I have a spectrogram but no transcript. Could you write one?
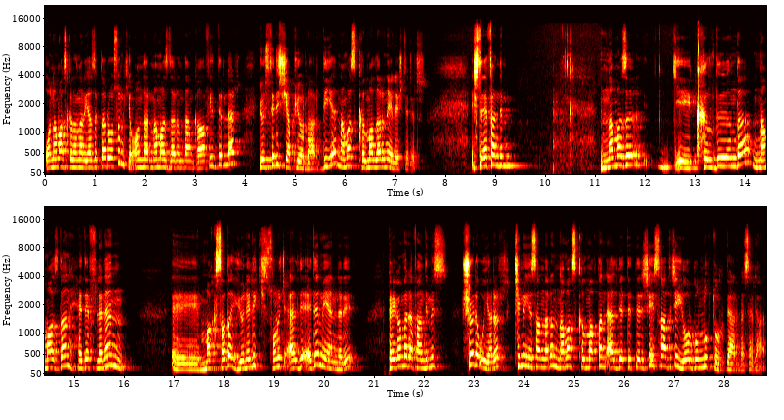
O namaz kılanlara yazıklar olsun ki onlar namazlarından gafildirler, gösteriş yapıyorlar diye namaz kılmalarını eleştirir. İşte efendim namazı e, kıldığında namazdan hedeflenen e, maksada yönelik sonuç elde edemeyenleri Peygamber Efendimiz şöyle uyarır. Kimi insanların namaz kılmaktan elde ettikleri şey sadece yorgunluktur der mesela.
